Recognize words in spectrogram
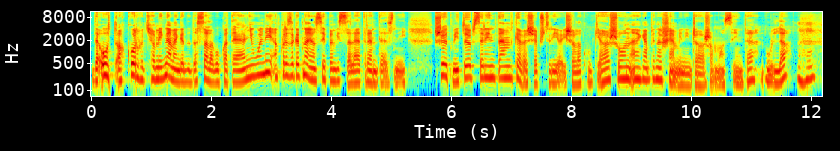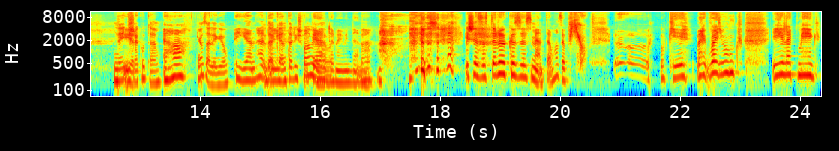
De ott akkor, hogyha még nem engeded a szalagokat elnyúlni, akkor ezeket nagyon szépen vissza lehet rendezni. Sőt, mi több, szerintem kevesebb stria is alakul ki a hason. Nekem például semmi nincs a hasamon szinte, nulla. Uh-huh. Négy És- gyerek után? Aha, Az elég jó. igen. Hát De kented is valamivel, Igen, de még minden. És ez a törölköző, ez mentem haza, oké, okay, meg vagyunk, élek még,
